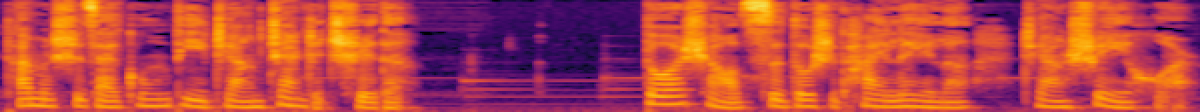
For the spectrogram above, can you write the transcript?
他们是在工地这样站着吃的，多少次都是太累了，这样睡一会儿。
